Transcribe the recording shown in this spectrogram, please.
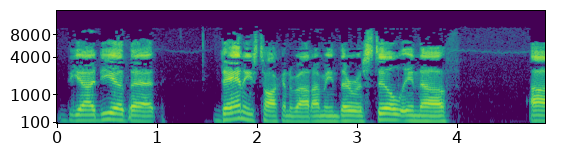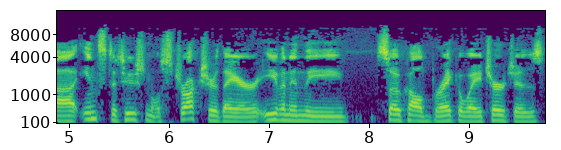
the idea that Danny's talking about, I mean, there was still enough uh, institutional structure there, even in the so-called breakaway churches,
